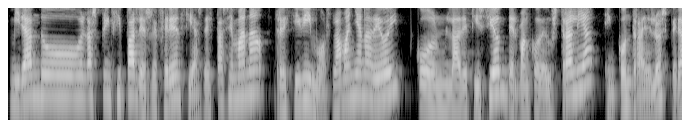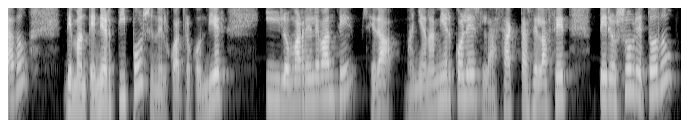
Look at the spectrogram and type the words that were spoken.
Mirando las principales referencias de esta semana, recibimos la mañana de hoy con la decisión del Banco de Australia, en contra de lo esperado, de mantener tipos en el 4,10 y lo más relevante será mañana miércoles las actas de la Fed, pero sobre todo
